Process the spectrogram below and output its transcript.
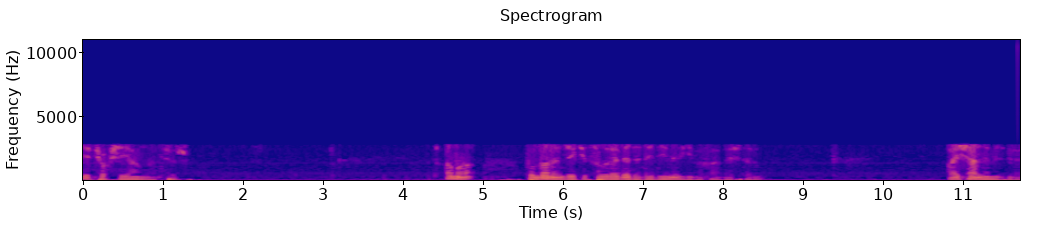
birçok şeyi anlatıyor. Ama bundan önceki surede de dediğimiz gibi kardeşlerim Ayşe annemiz bile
